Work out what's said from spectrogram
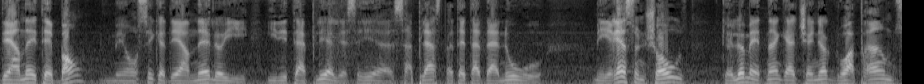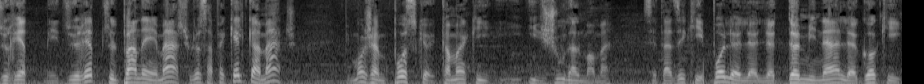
Desharnais était bon, mais on sait que Desharnais, là, il, il est appelé à laisser euh, sa place peut-être à Dano. Mais il reste une chose, que là, maintenant, Galchenyuk doit prendre du rythme. Mais du rythme, tu le prends dans les matchs. Là, ça fait quelques matchs. Puis moi, j'aime pas ce que, comment il, il- il joue dans le moment. C'est-à-dire qu'il n'est pas le, le- le dominant, le gars qui,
